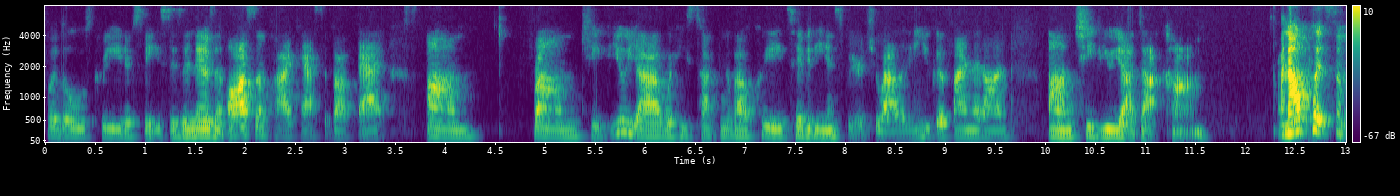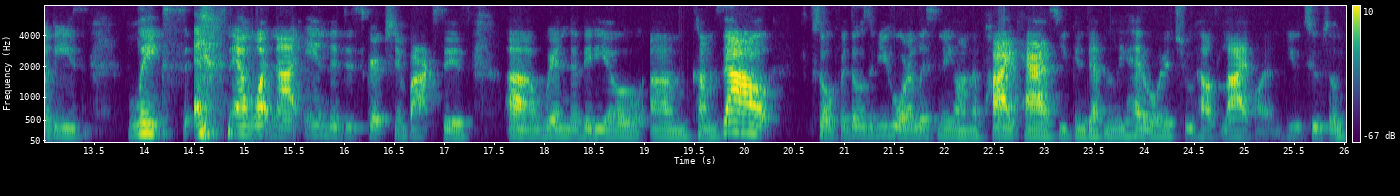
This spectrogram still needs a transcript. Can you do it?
for those creative spaces. And there's an awesome podcast about that um, from chief yuya where he's talking about creativity and spirituality. You can find that on um, chiefyuya.com. And I'll put some of these links and, and whatnot in the description boxes uh, when the video um, comes out. So for those of you who are listening on the podcast, you can definitely head over to True Health Live on YouTube. So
